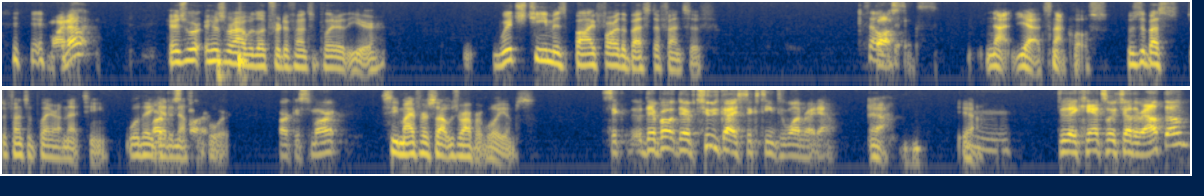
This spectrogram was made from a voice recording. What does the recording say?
Why not? Here's where here's what I would look for defensive player of the year. Which team is by far the best defensive? Celtics. Boston. Not yeah, it's not close. Who's the best defensive player on that team? Will they Marcus get enough Smart. support? Marcus Smart. See, my first thought was Robert Williams. Six, they're both they have two guys sixteen to one right now. Yeah, yeah. Hmm. Do they cancel each other out though?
